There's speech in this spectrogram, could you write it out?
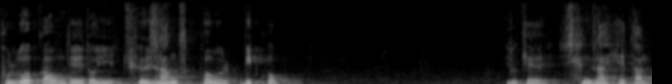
불법 가운데에도 이 최상법을 믿고 이렇게 생사해탈의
